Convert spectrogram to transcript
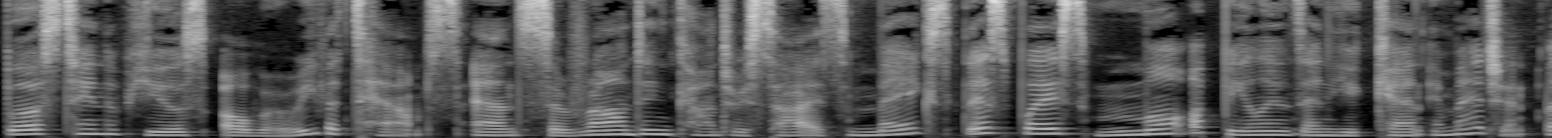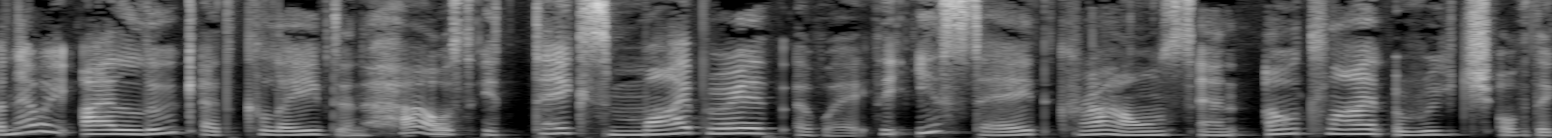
bursting views over River Thames and surrounding countryside makes this place more appealing than you can imagine. Whenever I look at Cliveden House, it takes my breath away. The estate crowns an outline ridge of the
